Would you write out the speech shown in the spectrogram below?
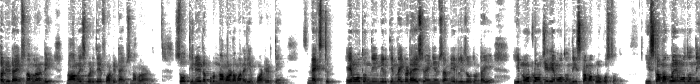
థర్టీ టైమ్స్ నమలండి. నాన్ వెజ్ పెడితే ఫార్టీ టైమ్స్ నమలండి. సో తినేటప్పుడు నమలడం అనేది ఇంపార్టెంట్ థింగ్ నెక్స్ట్ ఏమవుతుంది? మీరు తిన్న ఇక్కడ డైజెస్టివ్ ఎంజిమ్స్ అన్నీ రిలీజ్ అవుతుంటాయి. ఈ నోట్లోంచి ఇది ఏమవుతుంది? స్టమక్లోకి వస్తుంది. ఈ స్టమక్లో ఏమవుతుంది?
